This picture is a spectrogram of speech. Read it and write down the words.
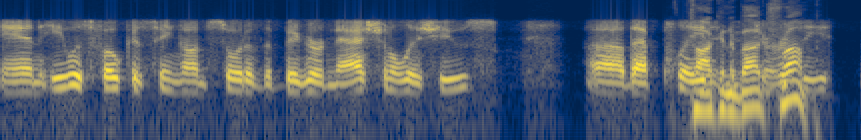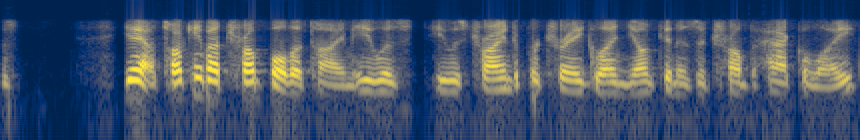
and he was focusing on sort of the bigger national issues uh, that played. Talking about. Trump. Yeah, talking about Trump all the time. He was he was trying to portray Glenn Youngkin as a Trump acolyte,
